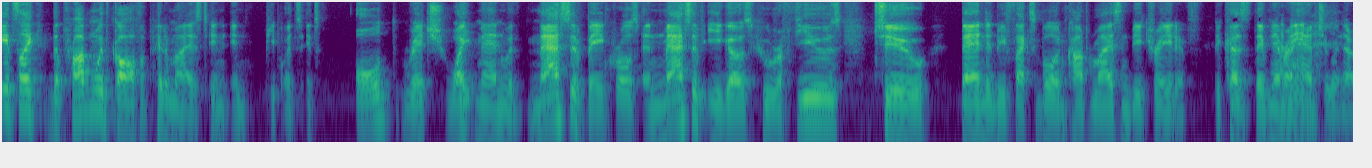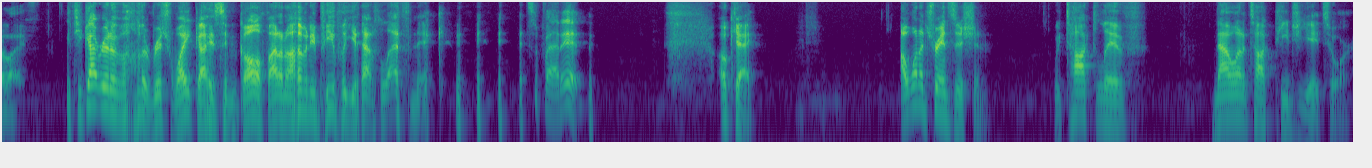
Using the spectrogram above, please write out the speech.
It's like the problem with golf epitomized in in people. It's it's old, rich white men with massive bankrolls and massive egos who refuse to bend and be flexible and compromise and be creative because they've never I mean, had to in their life. If you got rid of all the rich white guys in golf, I don't know how many people you'd have left, Nick. That's about it. Okay. I want to transition. We talked LIV. Now I want to talk PGA Tour.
